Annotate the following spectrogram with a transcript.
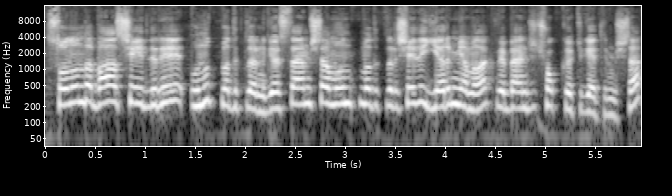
sonunda bazı şeyleri unutmadıklarını göstermişler ama unutmadıkları şey de yarım yamalak ve bence çok kötü getirmişler.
